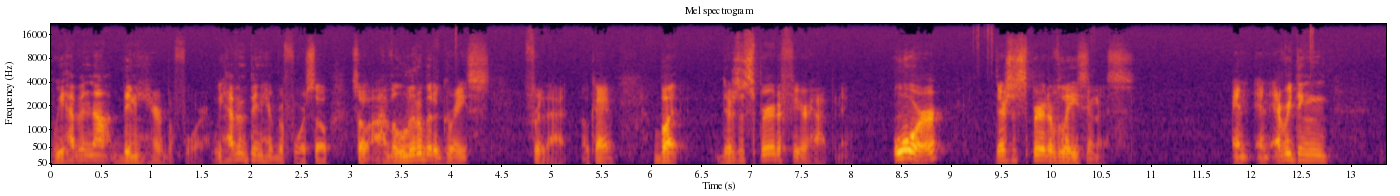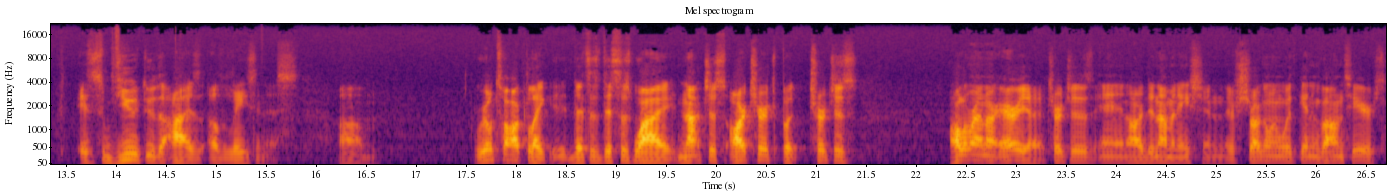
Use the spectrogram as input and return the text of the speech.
we haven't not been here before. We haven't been here before, so, so I have a little bit of grace for that, okay? But there's a spirit of fear happening. Or there's a spirit of laziness. And, and everything is viewed through the eyes of laziness. Um, real talk, like this is, this is why not just our church, but churches all around our area, churches in our denomination, they're struggling with getting volunteers.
